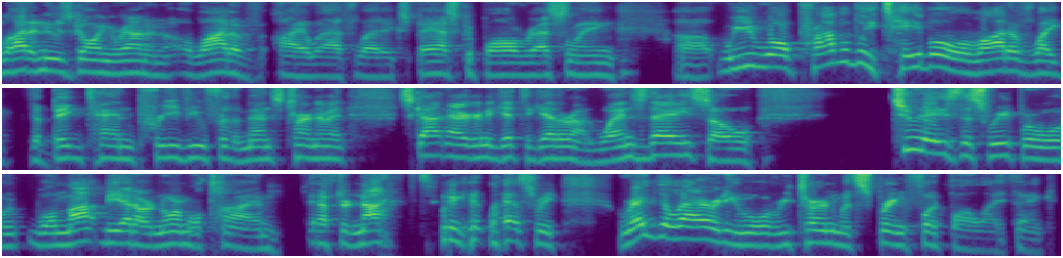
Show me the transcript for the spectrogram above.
a lot of news going around in a lot of Iowa athletics, basketball, wrestling, uh, we will probably table a lot of like the Big Ten preview for the men's tournament. Scott and I are going to get together on Wednesday. So, two days this week where we'll, will not be at our normal time after not doing it last week. Regularity will return with spring football, I think.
